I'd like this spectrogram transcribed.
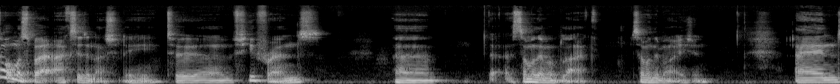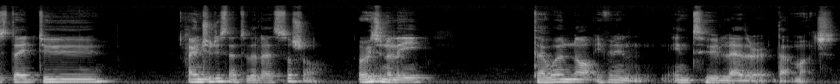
almost by accident actually to a few friends. Uh, some of them are black, some of them are Asian, and they do. I introduced them to the leather social. Originally, they were not even in, into leather that much,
